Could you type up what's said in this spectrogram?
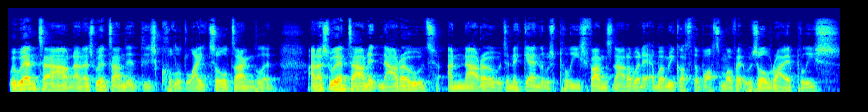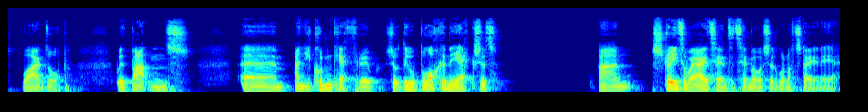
We went down, and as we went down, there these coloured lights all dangling. And as we went down, it narrowed and narrowed. And again, there was police vans narrowing it. And when we got to the bottom of it, it was all riot police lined up with batons. Um, and you couldn't get through. So they were blocking the exit. And straight away, I turned to Timo and said, We're not staying here.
